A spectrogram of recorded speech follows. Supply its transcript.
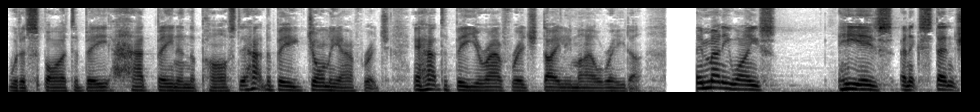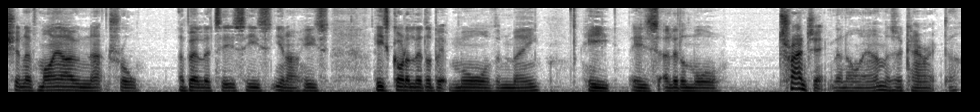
would aspire to be, had been in the past. It had to be Johnny Average. It had to be your average Daily Mail reader. In many ways, he is an extension of my own natural abilities. He's, you know, he's, he's got a little bit more than me. He is a little more tragic than I am as a character.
